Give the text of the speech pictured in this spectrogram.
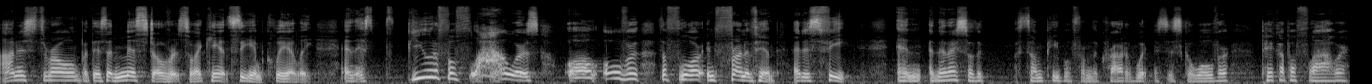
on his throne, but there's a mist over it, so I can't see him clearly. And there's beautiful flowers all over the floor in front of him at his feet. And, and then I saw the, some people from the crowd of witnesses go over, pick up a flower.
